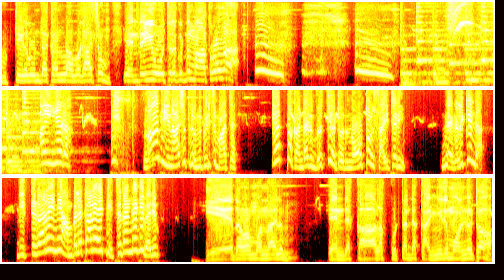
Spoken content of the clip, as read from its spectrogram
കുട്ടികൾ ഉണ്ടാക്കാനുള്ള അവകാശം എന്റെ ഈ ഓച്ചിറക്കുട്ടിന് മാത്രമുള്ളതാ. അയ്യടാ. ആദ്യ ഈ നാശത്തിൽ ഒന്ന് പിടിച്ചു മാറ്റ. എപ്പ കണ്ടാലും വൃത്തിയായിട്ട് ഒരു നോട്ടവും സൈറ്റടിയും. നെകളിക്കണ്ട വിത്തുകാളെ ഇനി അമ്പലക്കാളയായി പിച്ചതണ്ടേണ്ടി വരും. ഏതവൻ വന്നാലും എന്റെ കാളക്കുട്ടന്റെ കഞ്ഞിൽ മണ്ണിട്ടോ?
